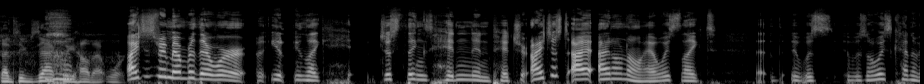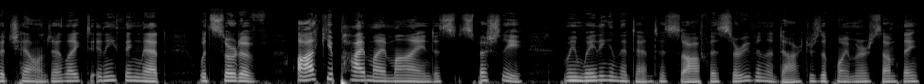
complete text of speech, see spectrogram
That's exactly how that works. I just remember there were uh, you, know, like just things hidden in picture. I just I I don't know. I always liked it was it was always kind of a challenge. I liked anything that would sort of occupy my mind, especially I mean waiting in the dentist's office or even a doctor's appointment or something.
